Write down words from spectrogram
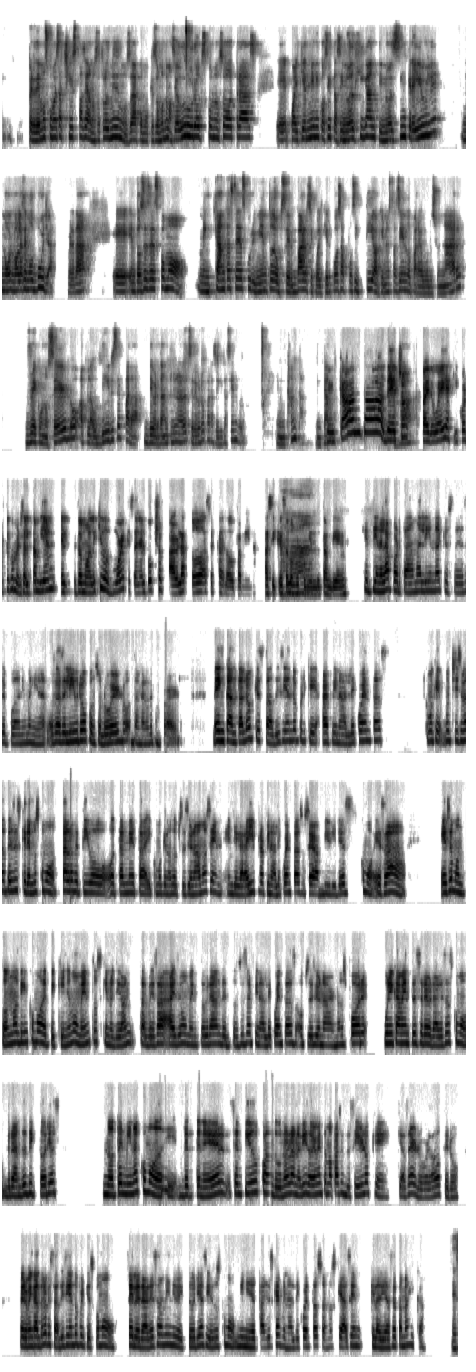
perdemos como esa chispa hacia nosotros mismos, o sea, como que somos demasiado duros con nosotras, eh, cualquier mini cosita, si no es gigante y no es increíble, no, no le hacemos bulla, ¿verdad? Eh, entonces es como, me encanta este descubrimiento de observarse cualquier cosa positiva que uno está haciendo para evolucionar, reconocerlo, aplaudirse para de verdad entrenar el cerebro para seguir haciéndolo. Me encanta. Me encanta. Me encanta. De hecho, by the way, aquí corte comercial también, el The Molecule of More que está en el bookshop habla todo acerca de la dopamina. Así que eso lo recomiendo también. Que tiene la portada más linda que ustedes se puedan imaginar. O sea, ese libro, con solo verlo, dan ganas de comprarlo. Me encanta lo que estás diciendo porque al final de cuentas, como que muchísimas veces queremos como tal objetivo o tal meta y como que nos obsesionamos en, en llegar ahí, pero al final de cuentas, o sea, vivir es como esa ese montón más bien como de pequeños momentos que nos llevan tal vez a, ese momento grande. Entonces, al final de cuentas, obsesionarnos por únicamente celebrar esas como grandes victorias no termina como de, tener sentido cuando uno lo analiza. Obviamente es más fácil decirlo que, que hacerlo, ¿verdad? Pero, pero me encanta lo que estás diciendo porque es como celebrar esas mini victorias y esos como mini detalles que al final de cuentas son los que hacen que la vida sea tan mágica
